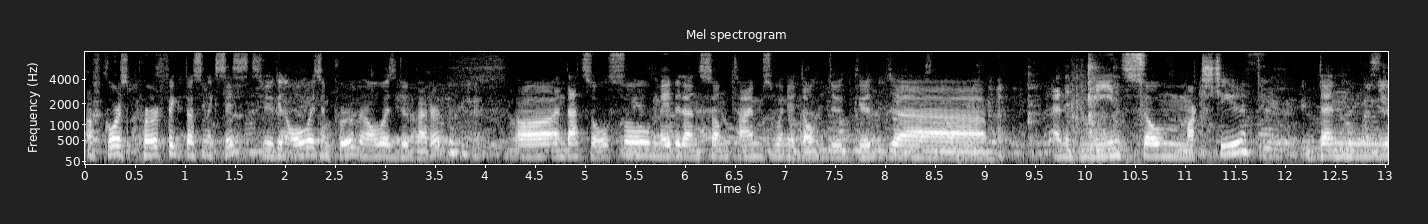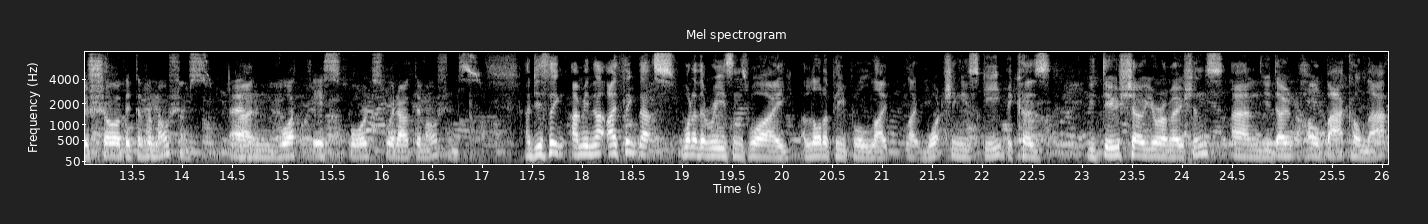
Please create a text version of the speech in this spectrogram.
of course, perfect doesn't exist. So you can always improve and always do better. Uh, and that's also maybe then sometimes when you don't do good uh, and it means so much to you, then you show a bit of emotions. And what is sports without emotions? And do you think? I mean, I think that's one of the reasons why a lot of people like like watching you ski because you do show your emotions and you don't hold back on that.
